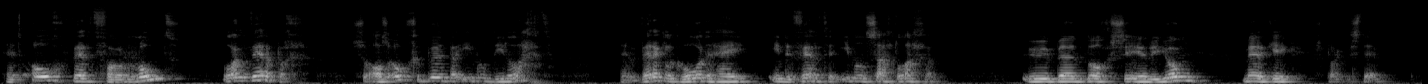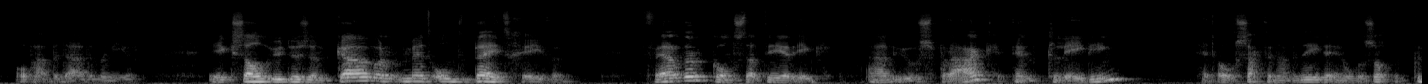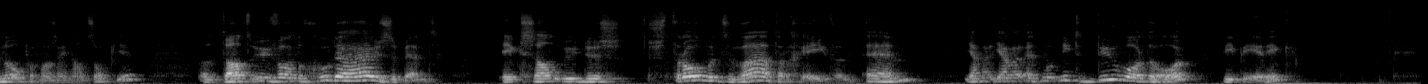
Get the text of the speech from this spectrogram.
Het oog werd van rond langwerpig, zoals ook gebeurt bij iemand die lacht. En werkelijk hoorde hij in de verte iemand zacht lachen. U bent nog zeer jong, merk ik, sprak de stem, op haar bedaarde manier. Ik zal u dus een kamer met ontbijt geven. Verder constateer ik aan uw spraak en kleding. Het oog zakte naar beneden en onderzocht de knopen van zijn handsopje. Dat u van goede huizen bent. Ik zal u dus stromend water geven. En. Ja maar, ja, maar het moet niet te duur worden hoor, riep Erik,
